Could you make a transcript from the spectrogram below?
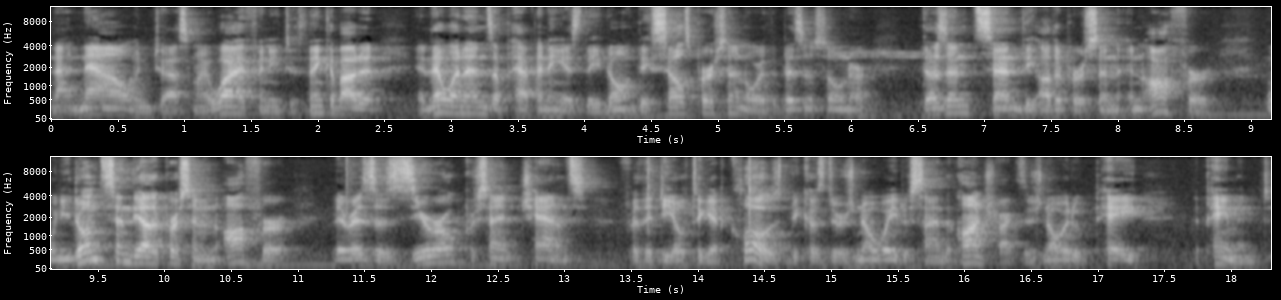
not now, I need to ask my wife, I need to think about it. And then what ends up happening is they don't, the salesperson or the business owner doesn't send the other person an offer. When you don't send the other person an offer, there is a 0% chance for the deal to get closed because there's no way to sign the contract. There's no way to pay the payment.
